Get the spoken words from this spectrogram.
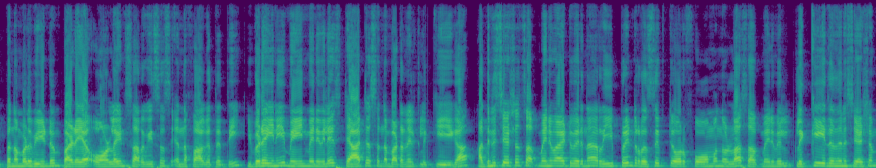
ഇപ്പൊ നമ്മൾ വീണ്ടും പഴയ ഓൺലൈൻ സർവീസസ് എന്ന ഭാഗത്തെത്തി. ഇവിടെ ഇനി മെയിൻ മെനുവിലെ സ്റ്റാറ്റസ് എന്ന ബട്ടണിൽ ക്ലിക്ക് ചെയ്യുക. അതിനുശേഷം സബ് മെനുവായിട്ട് വരുന്ന റീപ്രിന്റ് റെസിപ്റ്റ് ഓർ ഫോം എന്നുള്ള സബ് മെനുവിൽ ക്ലിക്ക് ചെയ്തതിനു ശേഷം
